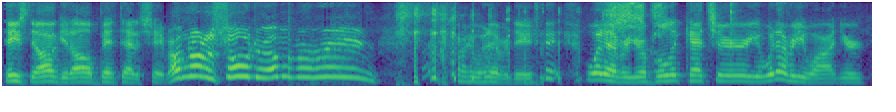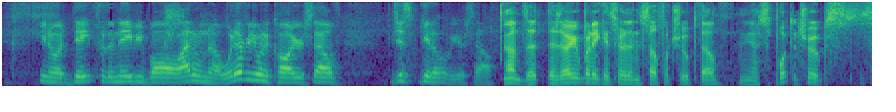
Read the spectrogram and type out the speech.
They used to all get all bent out of shape. I'm not a soldier. I'm a marine. right, whatever, dude. whatever. You're a bullet catcher. You whatever you want. You're, you know, a date for the Navy ball. I don't know. Whatever you want to call yourself just get over yourself. No, does everybody consider themselves a troop though? Yeah, support the troops.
